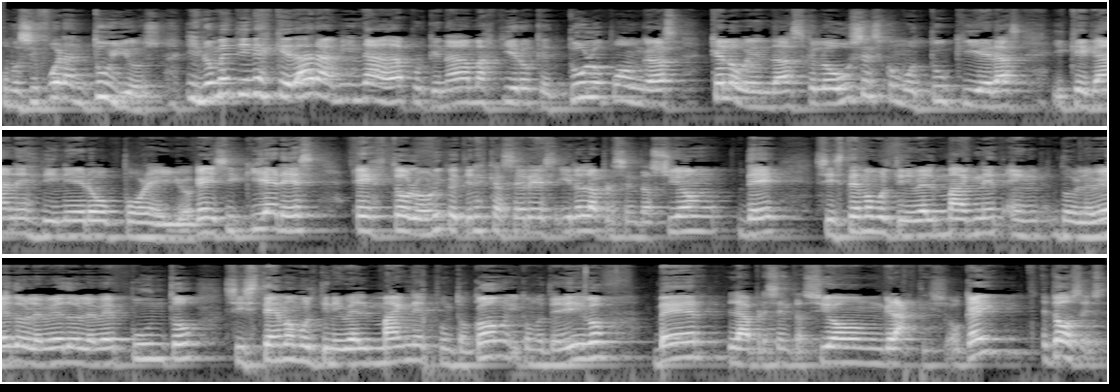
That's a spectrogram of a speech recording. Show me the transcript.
como si fueran tuyos. Y no me tienes que dar a mí nada porque nada más quiero que tú lo pongas, que lo vendas, que lo uses como tú quieras y que ganes dinero por ello. ¿ok? Si quieres esto, lo único que tienes que hacer es ir a la presentación de Sistema Multinivel Magnet en www.sistemamultinivelmagnet.com y como te digo, ver la presentación gratis. ¿ok? Entonces,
